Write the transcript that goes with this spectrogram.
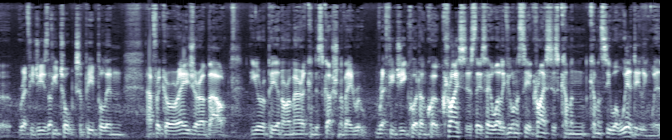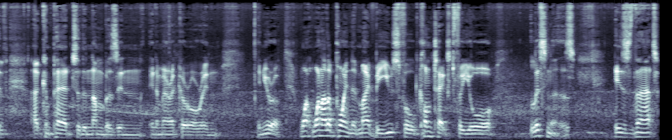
uh, refugees. If you talk to people in Africa or Asia about European or American discussion of a re- refugee quote unquote crisis, they say, well, if you want to see a crisis, come and come and see what we're dealing with, uh, compared to the numbers in, in America or in in Europe. One, one other point that might be useful context for your listeners is that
